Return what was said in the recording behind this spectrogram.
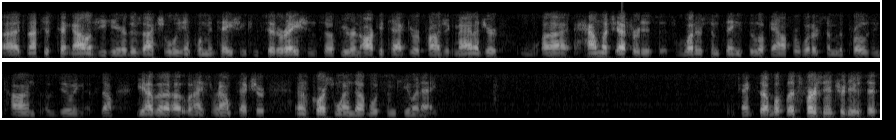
uh, it's not just technology here, there's actually implementation consideration. So if you're an architect or a project manager, uh, how much effort is this? What are some things to look out for? What are some of the pros and cons of doing this? So you have a, a nice round picture. And of course, we'll end up with some Q&A. Okay, so let's first introduce it.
